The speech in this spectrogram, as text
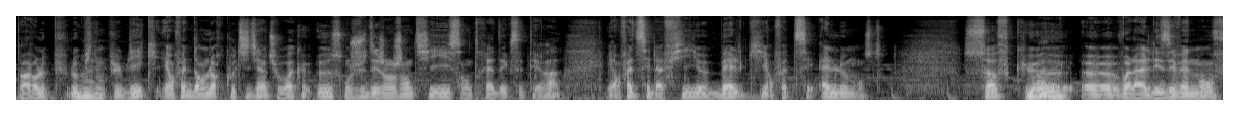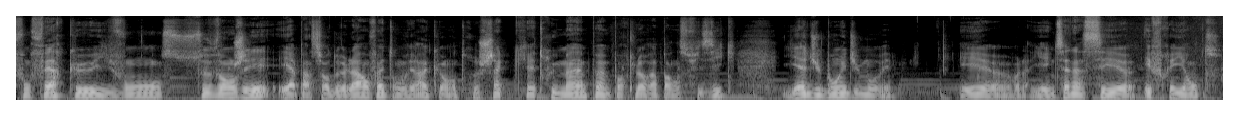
par l'opinion publique, et en fait dans leur quotidien tu vois que eux sont juste des gens gentils, ils s'entraident, etc. Et en fait c'est la fille euh, belle qui en fait c'est elle le monstre. Sauf que Ouais, ouais. euh, voilà, les événements font faire qu'ils vont se venger et à partir de là, en fait, on verra qu'entre chaque être humain, peu importe leur apparence physique, il y a du bon et du mauvais. Et euh, voilà, il y a une scène assez euh, effrayante,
